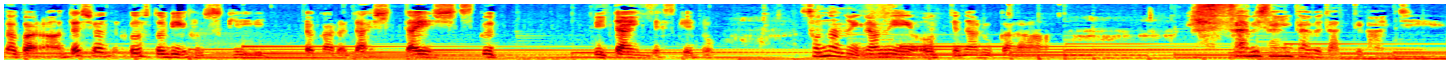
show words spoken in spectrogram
だから私はローストビーフ好きたから出したいし、作りたいんですけど、そんなのいらねえよってなるから、久々に食べたって感じ。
